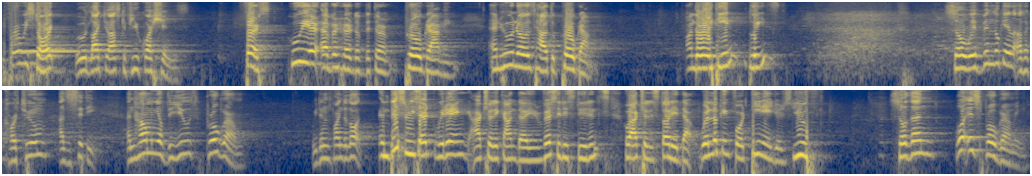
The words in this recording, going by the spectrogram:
Before we start, we would like to ask a few questions. First, who here ever heard of the term programming? And who knows how to program? Under 18, please. So we've been looking at a Khartoum as a city, and how many of the youth program? We didn't find a lot. In this research, we didn't actually count the university students who actually studied that. We're looking for teenagers, youth. So then, what is programming?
